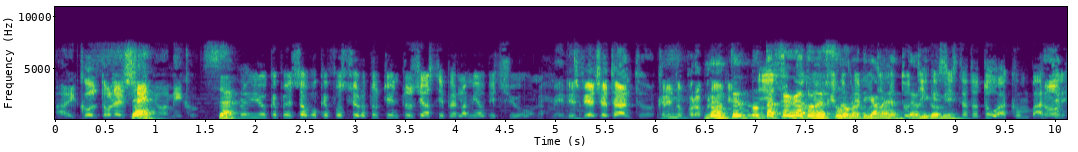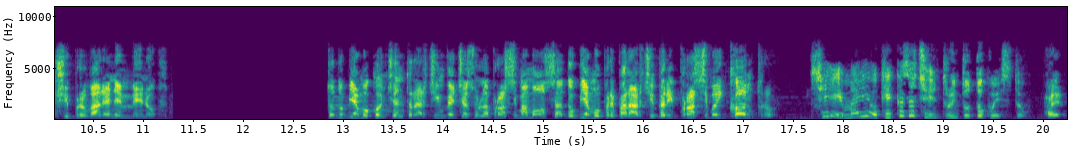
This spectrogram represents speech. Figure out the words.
Hai colto nel Sì. segno, amico. E io che pensavo che fossero tutti entusiasti per la mia audizione. Mi dispiace tanto, credo proprio. Non te- non ti ha E cagato nessuno praticamente, amico che sei mio. stato tu a combattere. Non ci provare nemmeno. Dobbiamo concentrarci invece sulla prossima mossa. Dobbiamo prepararci per il prossimo incontro. Sì, ma io che cosa c'entro in tutto questo? Eh,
